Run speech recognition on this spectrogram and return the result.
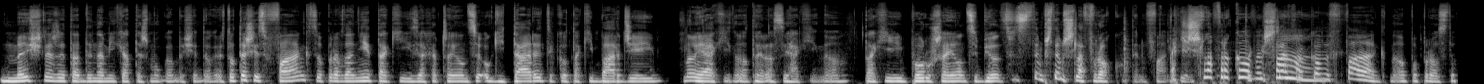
myślę, że ta dynamika też mogłaby się dograć. To też jest funk, co prawda nie taki zahaczający o gitary, tylko taki bardziej, no jaki, no teraz jaki, no taki poruszający, bio, z tym, przy tym szlafroku ten funk Taki jest. szlafrokowy Taki funk. szlafrokowy funk, no po prostu.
